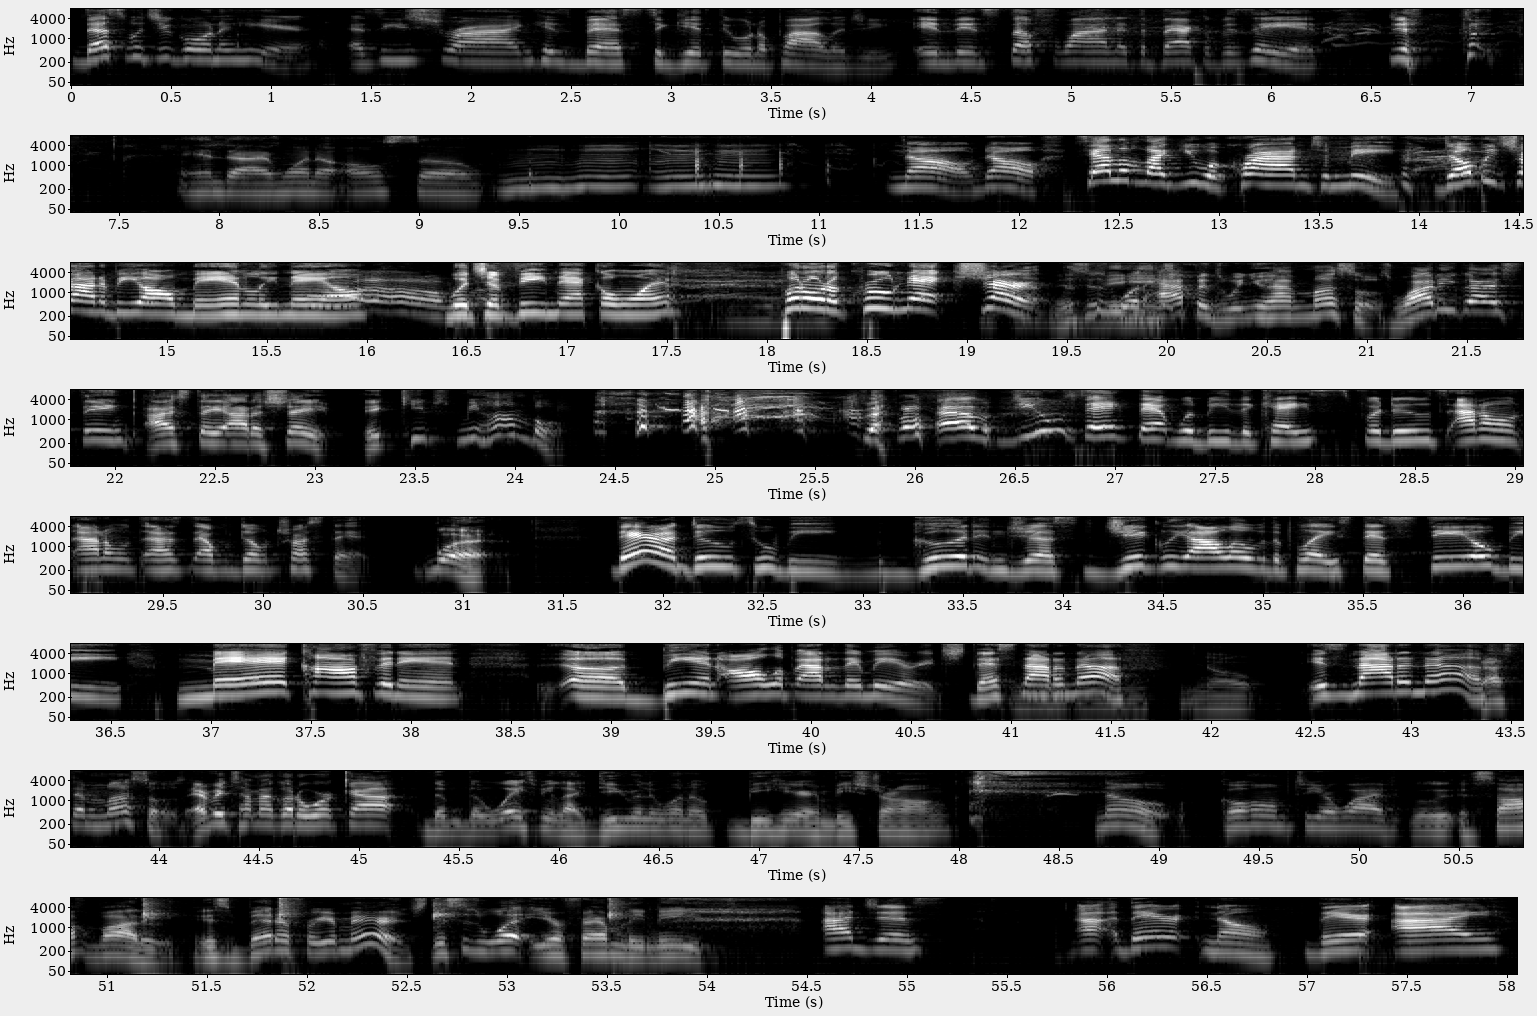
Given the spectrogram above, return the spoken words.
That's what you're going to hear as he's trying his best to get through an apology, and then stuff flying at the back of his head. Just, and I want to also, mm-hmm, mm-hmm. No, no. Tell him like you were crying to me. Don't be trying to be all manly now oh, with your V-neck on. Put on a crew neck shirt. This is what happens when you have muscles. Why do you guys think I stay out of shape? It keeps me humble. I don't have Do you think that would be the case for dudes? I don't. I don't. I, I don't trust that. what? There are dudes who be good and just jiggly all over the place that still be mad confident, uh, being all up out of their marriage. That's not enough. No. It's not enough. That's the muscles. Every time I go to work out, the, the waist be like, Do you really want to be here and be strong? no. Go home to your wife with a soft body. It's better for your marriage. This is what your family needs. I just I, there. No, there. I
